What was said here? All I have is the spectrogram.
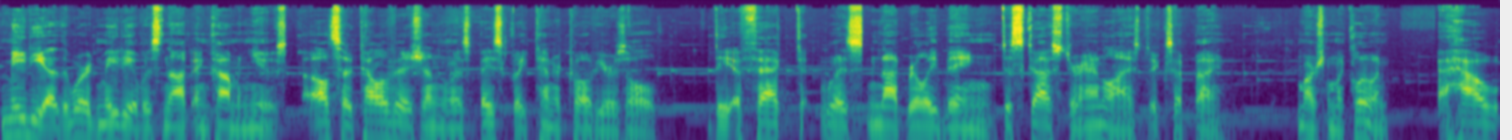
Media, the word media was not in common use. Also, television was basically 10 or 12 years old. The effect was not really being discussed or analyzed except by Marshall McLuhan how,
